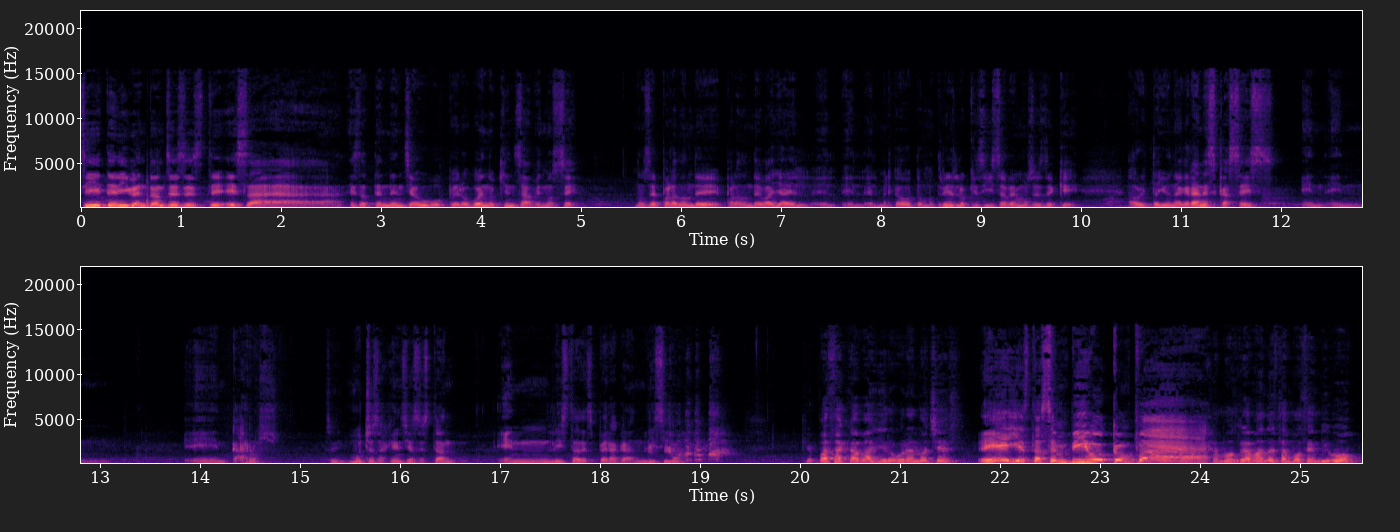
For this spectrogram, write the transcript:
Sí, te digo entonces, este, esa, esa tendencia hubo, pero bueno, quién sabe, no sé. No sé para dónde, para dónde vaya el, el- el- el mercado automotriz. Lo que sí sabemos es de que ahorita hay una gran escasez en, en, en carros. Sí. Muchas agencias están en lista de espera grandísima. ¿Qué pasa, caballero? Buenas noches. ¡Ey! ¡Estás en vivo, compa! Estamos grabando, estamos en vivo.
